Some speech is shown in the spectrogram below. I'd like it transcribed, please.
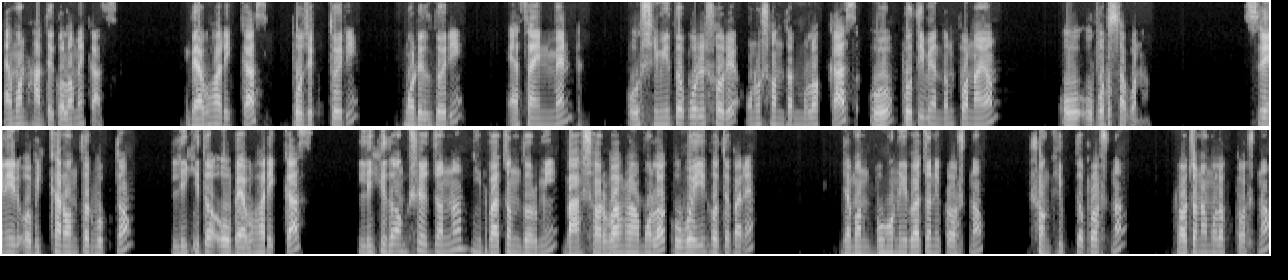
এমন হাতে কলমে কাজ। ব্যবহারিক কাজ, প্রজেক্ট তৈরি, মডেল তৈরি, অ্যাসাইনমেন্ট ও সীমিত পরিসরে অনুসন্ধানমূলক কাজ ও প্রতিবেদন প্রণয়ন ও উপস্থাপনা। শ্রেণির অভিক্ষার অন্তর্ভুক্ত। লিখিত ও ব্যবহারিক কাজ, লিখিত অংশের জন্য নির্বাচনধর্মী বা সরবরাহমূলক উভয়ই হতে পারে। যেমন বহু নির্বাচনী প্রশ্ন, সংক্ষিপ্ত প্রশ্ন, রচনামূলক প্রশ্ন,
